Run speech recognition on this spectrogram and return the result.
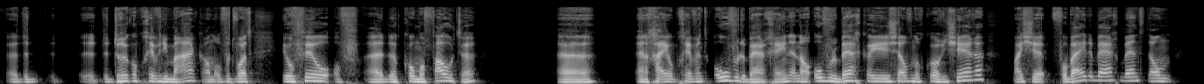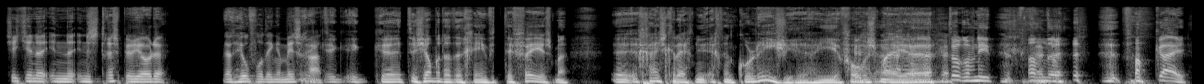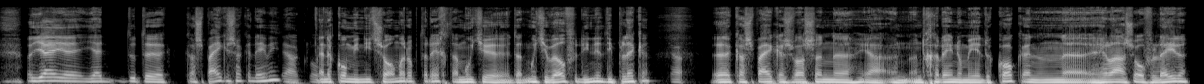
de, de druk op een gegeven moment niet meer aan kan, of het wordt heel veel, of er komen fouten, en dan ga je op een gegeven moment over de berg heen. En dan over de berg kan je jezelf nog corrigeren. Maar als je voorbij de berg bent, dan zit je in de, in de, in de stressperiode dat heel veel dingen misgaat. Ik, ik, ik, eh, het is jammer dat er geen tv is, maar eh Gijs krijgt nu echt een college hier volgens mij. eh, toch of niet? Van, eh, van Kai. Want jij, jij doet de Kaspijkers Academie. Ja, klopt. En daar kom je niet zomaar op terecht. Dan moet je, dat moet je wel verdienen, die plekken. Ja. Kaspijkers was een, ja, een, een gerenommeerde kok en helaas overleden.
